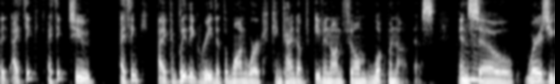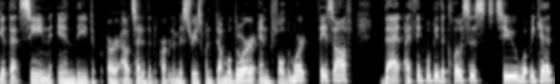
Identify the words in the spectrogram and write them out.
I, I think I think too. I think I completely agree that the wand work can kind of even on film look monotonous. And Mhm. so, whereas you get that scene in the dep- or outside of the Department of Mysteries when Dumbledore and Voldemort face off, that I think will be the closest to what we get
